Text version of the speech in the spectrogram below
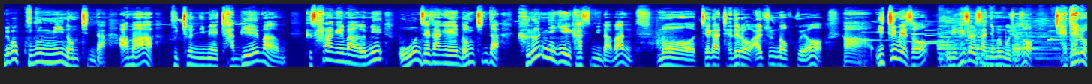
그리고 구름이 넘친다. 아마 부처님의 자비의 마음 그 사랑의 마음이 온 세상에 넘친다. 그런 얘기 같습니다만 뭐 제가 제대로 알 수는 없고요. 아 이쯤에서 우리 해설사님을 모셔서 제대로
